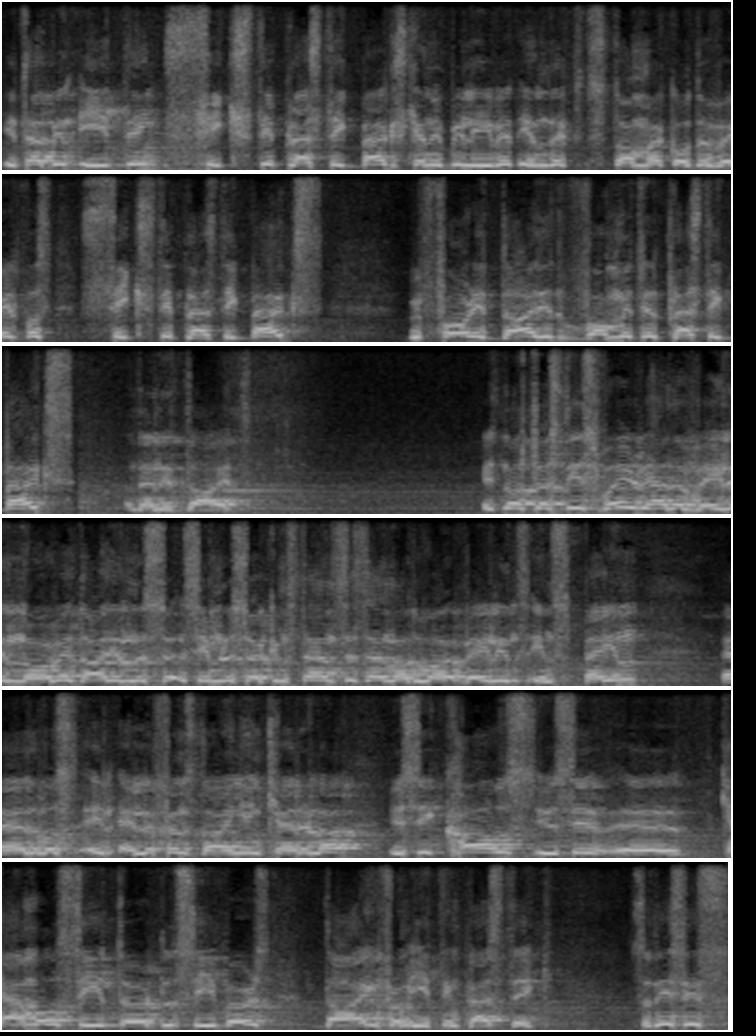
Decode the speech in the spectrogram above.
It had been eating 60 plastic bags. Can you believe it? In the stomach of the whale was 60 plastic bags. Before it died, it vomited plastic bags, and then it died. It's not just this whale. We had a whale in Norway, died in similar circumstances, another one- whale in, in Spain. Uh, there was elephants dying in Kerala. You see cows, you see uh, camels, sea turtles, seabirds dying from eating plastic. So this is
